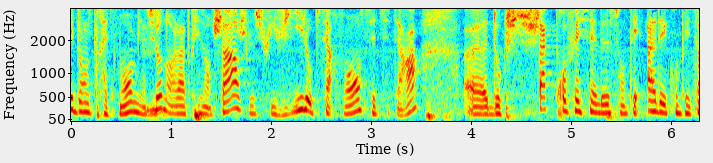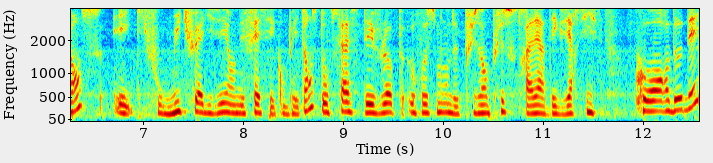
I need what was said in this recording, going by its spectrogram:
et dans le traitement, bien sûr, dans la prise en charge, le suivi, l'observance, etc. Euh, donc chaque professionnel de santé a des compétences et qu'il faut mutualiser en effet ces compétences. Donc ça se développe heureusement de plus en plus au travers d'exercices coordonnés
